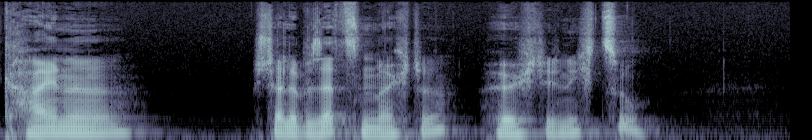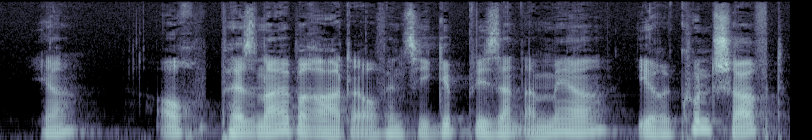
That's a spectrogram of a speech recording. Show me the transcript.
keine Stelle besetzen möchte, höre ich dir nicht zu. Ja, auch Personalberater, auch wenn es sie gibt wie Sand am Meer, ihre Kundschaft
